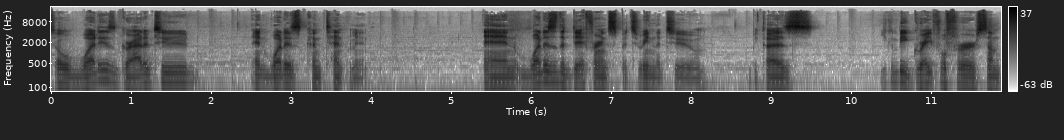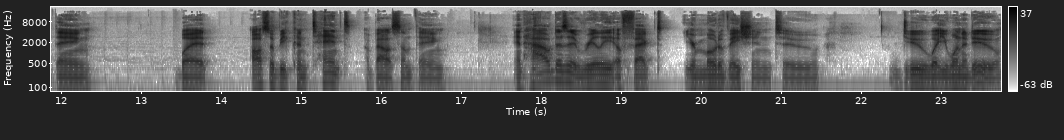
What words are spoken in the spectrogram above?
So, what is gratitude and what is contentment? And what is the difference between the two? Because you can be grateful for something, but also be content about something. And how does it really affect your motivation to do what you want to do?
